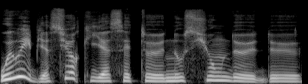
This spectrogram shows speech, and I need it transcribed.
Oui, oui, bien sûr qu'il y a cette notion de, de,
